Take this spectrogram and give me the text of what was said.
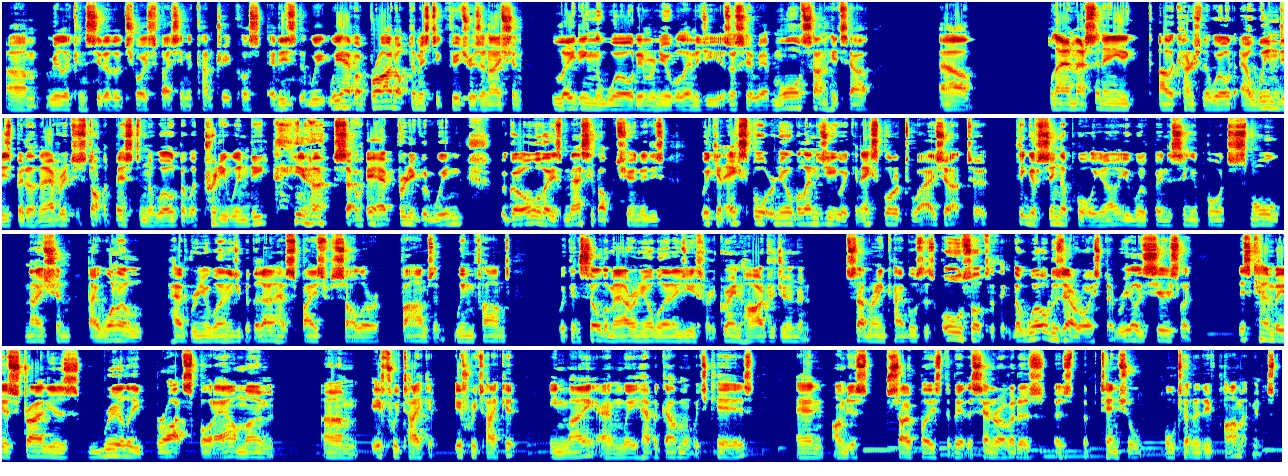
um, really consider the choice facing the country because it is. We, we have a bright, optimistic future as a nation leading the world in renewable energy. As I said, we have more sun hits our our landmass than any other country in the world. Our wind is better than average. It's not the best in the world, but we're pretty windy, you know. So we have pretty good wind. We've got all these massive opportunities. We can export renewable energy. We can export it to Asia. To think of Singapore, you know, you would have been to Singapore. It's a small nation. They want to have renewable energy, but they don't have space for solar farms and wind farms. We can sell them our renewable energy through green hydrogen and submarine cables. There's all sorts of things. The world is our oyster, really seriously. This can be Australia's really bright spot, our moment, um, if we take it. If we take it in May and we have a government which cares. And I'm just so pleased to be at the centre of it as, as the potential alternative climate minister.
